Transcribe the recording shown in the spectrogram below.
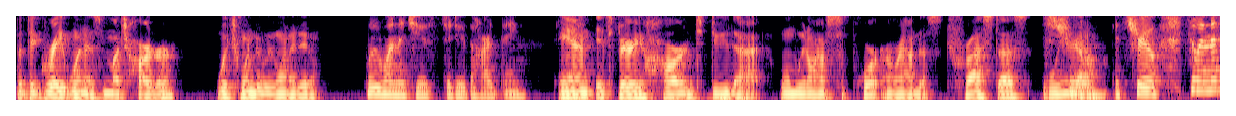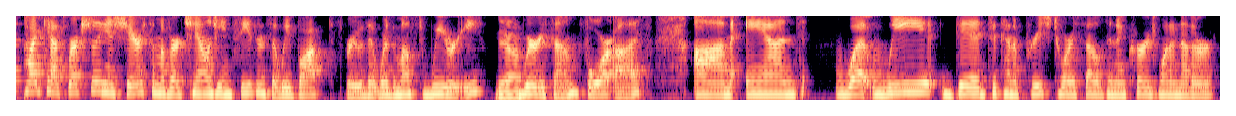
but the great one is much harder which one do we want to do we want to choose to do the hard thing and it's very hard to do that when we don't have support around us. Trust us. It's we true. know. It's true. So in this podcast, we're actually going to share some of our challenging seasons that we've walked through that were the most weary, yeah. wearisome for us. Um, and what we did to kind of preach to ourselves and encourage one another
